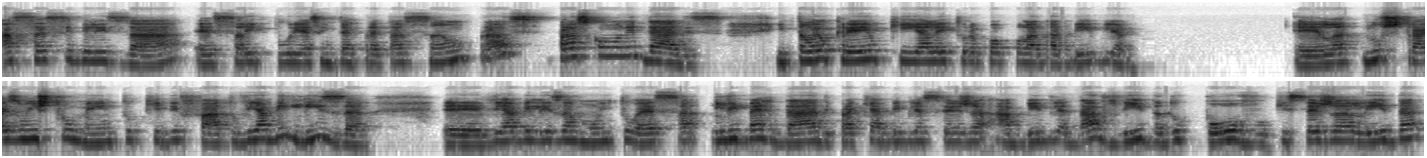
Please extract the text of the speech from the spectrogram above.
acessibilizar essa leitura e essa interpretação para as comunidades. Então, eu creio que a leitura popular da Bíblia ela nos traz um instrumento que, de fato, viabiliza, é, viabiliza muito essa liberdade para que a Bíblia seja a Bíblia da vida, do povo, que seja lida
